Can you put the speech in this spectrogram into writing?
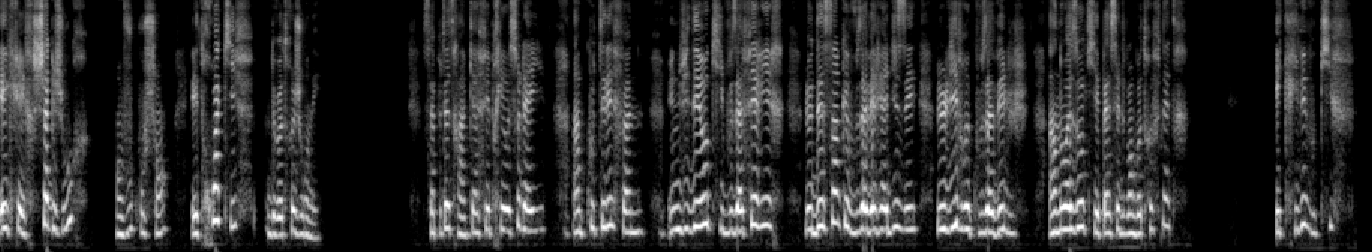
Écrire chaque jour, en vous couchant, les trois kiffs de votre journée. Ça peut être un café pris au soleil, un coup de téléphone, une vidéo qui vous a fait rire, le dessin que vous avez réalisé, le livre que vous avez lu, un oiseau qui est passé devant votre fenêtre. Écrivez vos kiffs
